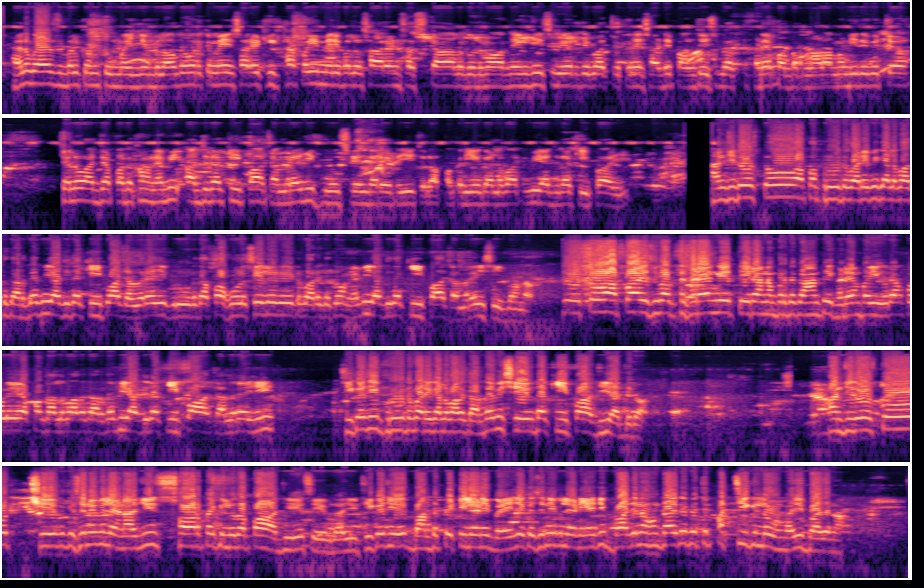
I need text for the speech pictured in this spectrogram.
Hello guys welcome to my new blog ਹੋਰ ਕਿਵੇਂ ਸਾਰੇ ਠੀਕ ਠਾਕ ਹੋਈ ਮੇਰੇ ਵੱਲੋਂ ਸਾਰਿਆਂ ਨੂੰ ਸਤਿ ਸ਼੍ਰੀ ਅਕਾਲ ਗੁੱਡ ਮਾਰਨਿੰਗ ਜੀ। ਸਵੇਰ ਦੇ ਬਾਅਦ ਚੁੱਕੇ ਨੇ 5:30 ਇਸ ਵਕਤ ਖੜੇ ਆਪਾਂ ਬਰਨਾਲਾ ਮੰਡੀ ਦੇ ਵਿੱਚ। ਚਲੋ ਅੱਜ ਆਪਾਂ ਦਿਖਾਉਂਦੇ ਆ ਵੀ ਅੱਜ ਦਾ ਕੀ ਭਾਅ ਚੱਲ ਰਿਹਾ ਜੀ ਹੋਲਸੇਲ ਦਾ ਰੇਟ ਜੀ। ਚਲੋ ਆਪਾਂ ਕਰੀਏ ਗੱਲਬਾਤ ਵੀ ਅੱਜ ਦਾ ਕੀ ਭਾਅ ਜੀ। ਹਾਂਜੀ ਦੋਸਤੋ, ਆਪਾਂ ਫਰੂਟ ਬਾਰੇ ਵੀ ਗੱਲਬਾਤ ਕਰਦੇ ਆ ਵੀ ਅੱਜ ਦਾ ਕੀ ਭਾਅ ਚੱਲ ਰਿਹਾ ਜੀ ਫਰੂਟ ਦਾ। ਆਪਾਂ ਹੋਲਸੇਲ ਰੇਟ ਬਾਰੇ ਦਿਖਾਉਂਦੇ ਆ ਵੀ ਅੱਜ ਦਾ ਕੀ ਭਾਅ ਚੱਲ ਰਿਹਾ ਜੀ ਸੇਬਾਂ ਦਾ। ਦੋਸਤੋ, ਆਪਾਂ ਇਸ ਵਕਤ ਖੜਾਂਗੇ 13 ਨੰਬਰ ਦੁਕਾਨ ਤੇ ਖੜੇ ਆਂ ਬਾਈ ਹੋਰਾਂ ਕੋਲੇ। ਆਪਾਂ ਗੱਲਬਾਤ ਕਰਦੇ ਵੀ ਅੱਜ ਦਾ ਕੀ ਭਾਅ ਚੱਲ ਰਿਹਾ ਜੀ। ਠੀਕ ਹੈ ਜੀ ਫਰੂਟ ਬਾਰੇ ਗੱਲਬਾਤ ਕਰਦੇ ਵੀ ਸੇਬ ਦਾ ਕੀ ਭਾਅ ਜੀ ਅੱਜ ਦਾ। ਹਾਂਜੀ ਦੋਸਤੋ, ਸੇਬ ਕਿਸੇ ਨੇ ਵੀ ਲੈਣਾ ਜੀ 100 ਰੁਪਏ ਕਿਲੋ ਦਾ ਭਾਅ ਜੀ ਇਹ ਸੇਬ ਦਾ ਜੀ। ਠੀਕ ਹੈ ਜੀ, ਇਹ ਬੰਦ ਪੇਟੀ ਲੈਣੀ ਬਣੀ ਜੇ ਕਿਸੇ ਨੇ ਵੀ ਲੈਣੀ ਹੈ ਜੀ। ਵਜਨ ਹੁੰਦਾ ਇਹਦੇ ਵਿੱਚ 25 ਕਿਲੋ ਹੁੰਦਾ ਜੀ ਵਜਨ।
